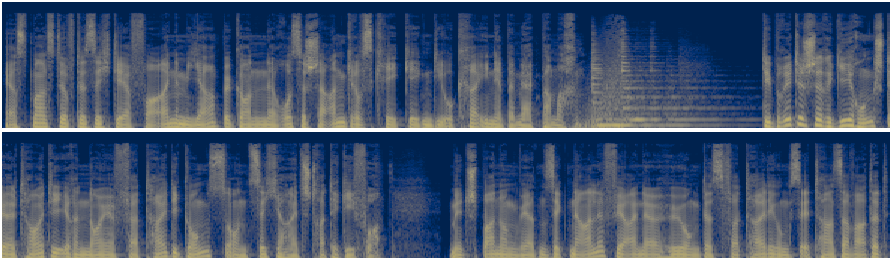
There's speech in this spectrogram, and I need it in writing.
Erstmals dürfte sich der vor einem Jahr begonnene russische Angriffskrieg gegen die Ukraine bemerkbar machen. Die britische Regierung stellt heute ihre neue Verteidigungs- und Sicherheitsstrategie vor. Mit Spannung werden Signale für eine Erhöhung des Verteidigungsetats erwartet.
